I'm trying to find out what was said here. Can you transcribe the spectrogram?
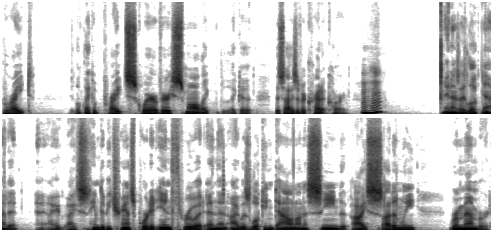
bright. It looked like a bright square, very small, like like a the size of a credit card. Mm-hmm. And as I looked at it, I, I seemed to be transported in through it. And then I was looking down on a scene that I suddenly remembered.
